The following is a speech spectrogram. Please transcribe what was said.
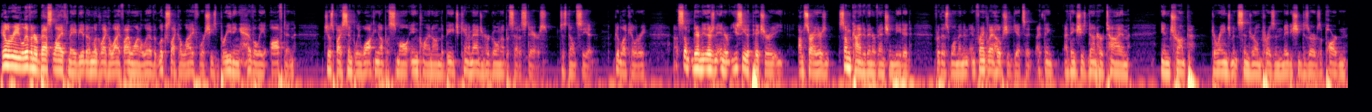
Hillary living her best life, maybe. It doesn't look like a life I want to live. It looks like a life where she's breathing heavily often just by simply walking up a small incline on the beach. Can't imagine her going up a set of stairs. Just don't see it. Good luck, Hillary. Uh, some there, there's an inter- you see the picture. I'm sorry. There's some kind of intervention needed for this woman, and, and frankly, I hope she gets it. I think I think she's done her time in Trump derangement syndrome prison. Maybe she deserves a pardon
